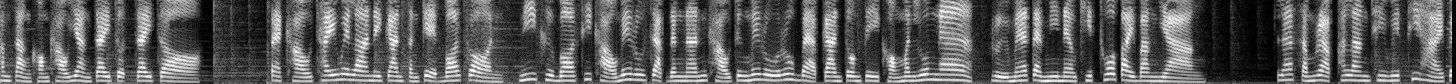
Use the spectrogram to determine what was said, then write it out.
คำสั่งของเขาอย่างใจจดใจจ่อแต่เขาใช้เวลาในการสังเกตบอสก่อน นี่คือบอสที่เขาไม่รู้จักดังนั้นเขาจึงไม่รู้รูปแบบการโจมตีของมันล่วงหน้า หรือแม้แต่มีแนวคิดทั่วไปบางอย่าง และสำหรับพลังชีวิตที่หายไป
